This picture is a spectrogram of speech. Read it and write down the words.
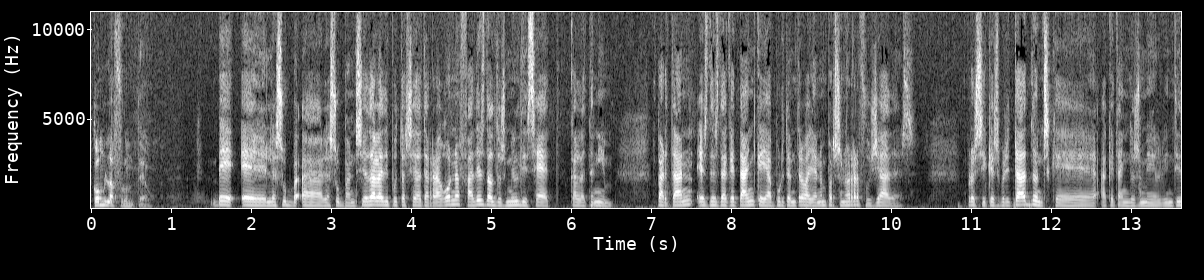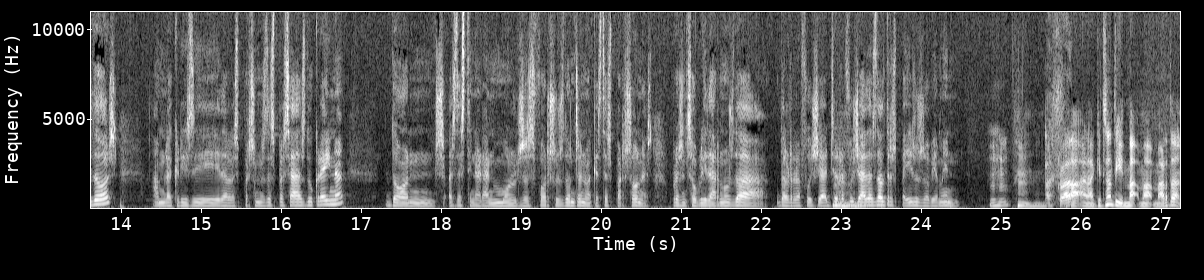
com l'afronteu? Bé, eh, la, sub, eh, la subvenció de la Diputació de Tarragona fa des del 2017 que la tenim. Per tant, és des d'aquest any que ja portem treballant amb persones refugiades. Però sí que és veritat doncs, que aquest any 2022, amb la crisi de les persones desplaçades d'Ucraïna, doncs es destinaran molts esforços doncs, en aquestes persones, però sense oblidar-nos de, dels refugiats i refugiades d'altres països, òbviament. Uh -huh. Mm -hmm. Esclar, En aquest sentit, Ma Ma Marta,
